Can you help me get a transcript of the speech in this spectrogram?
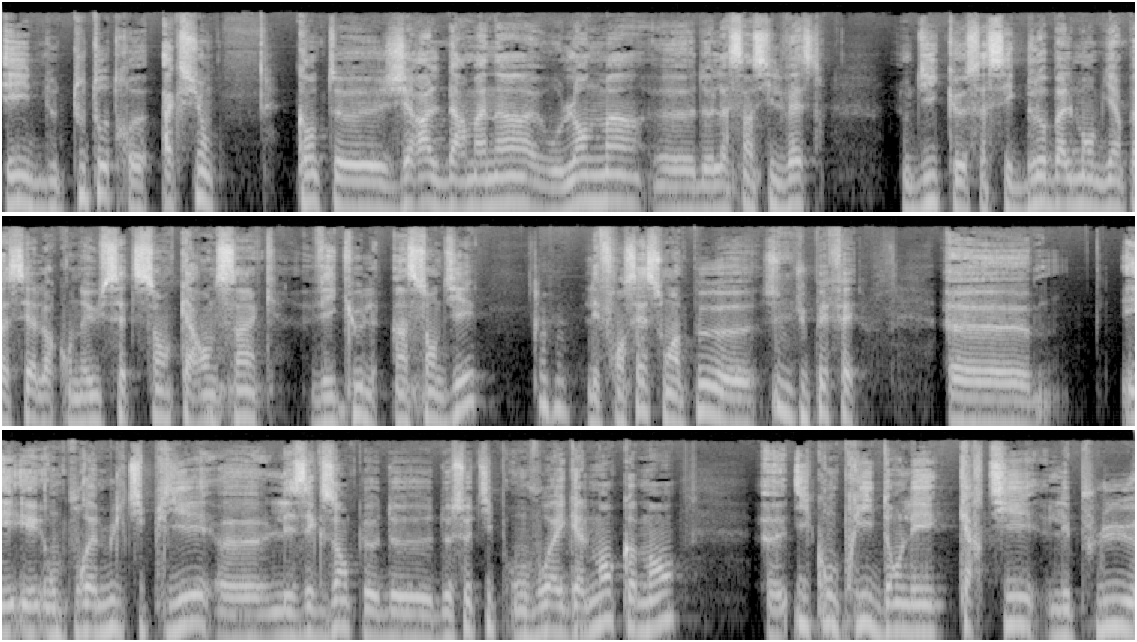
et une toute autre action. Quand euh, Gérald Darmanin, au lendemain euh, de la Saint-Sylvestre, nous dit que ça s'est globalement bien passé alors qu'on a eu 745 véhicules incendiés, mhm. les Français sont un peu euh, stupéfaits. Et, on pourrait multiplier les exemples de, de, ce type. On voit également comment, y compris dans les quartiers les plus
